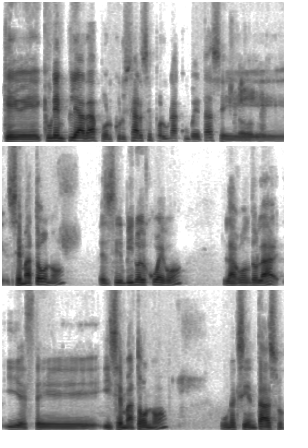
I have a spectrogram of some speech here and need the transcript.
que, una empleada por cruzarse por una cubeta se, se mató, ¿no? Es decir, vino el juego, la góndola, y, este, y se mató, ¿no? Un accidentazo.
